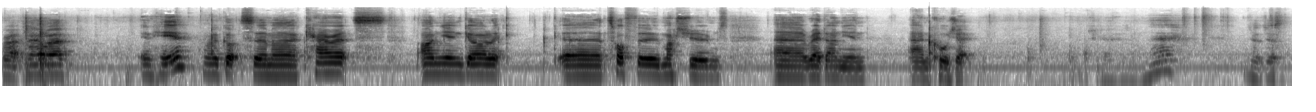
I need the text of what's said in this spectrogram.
Right now, uh, in here I've got some uh, carrots, onion, garlic, uh, tofu, mushrooms, uh, red onion, and courgette just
